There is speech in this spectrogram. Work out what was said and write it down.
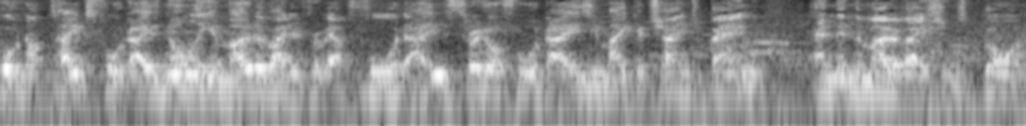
Well, not takes four days. Normally you're motivated for about four days, three or four days. Mm. You make a change, bang, and then the motivation's gone.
